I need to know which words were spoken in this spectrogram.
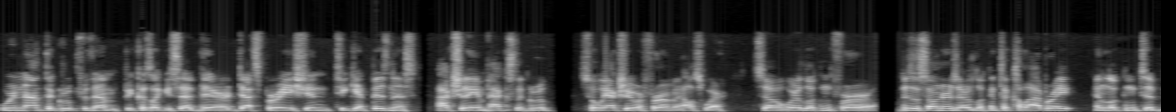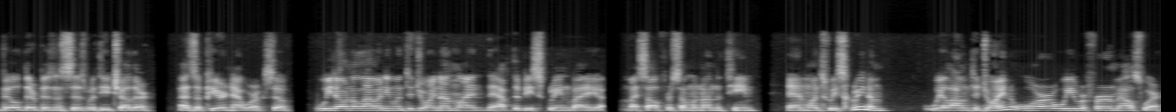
we're not the group for them because, like you said, their desperation to get business actually impacts the group. So we actually refer them elsewhere. So we're looking for business owners that are looking to collaborate and looking to build their businesses with each other as a peer network. So we don't allow anyone to join online. They have to be screened by myself or someone on the team. And once we screen them, we allow them to join or we refer them elsewhere.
